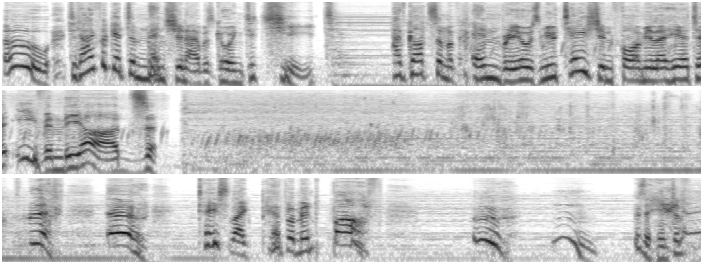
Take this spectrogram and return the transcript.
Oh, did I forget to mention I was going to cheat? I've got some of N. Brio's mutation formula here to even the odds. Oh, tastes like peppermint bath. Ooh, hmm, there's a hint of...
